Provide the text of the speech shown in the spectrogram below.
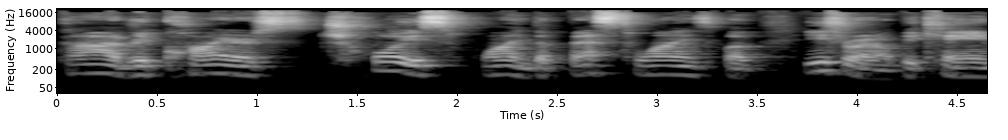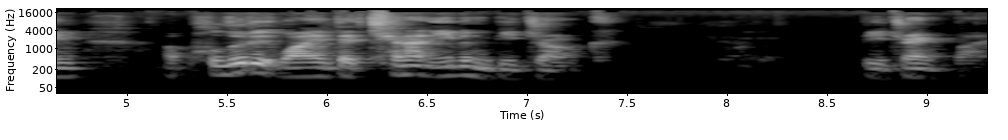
God requires choice wine, the best wines, but Israel became a polluted wine that cannot even be drunk, be drank by.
